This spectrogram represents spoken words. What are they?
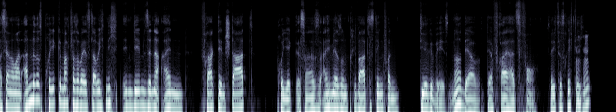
hast ja nochmal ein anderes Projekt gemacht, was aber jetzt, glaube ich, nicht in dem Sinne ein Frag den Staat Projekt ist, sondern das ist eigentlich mehr so ein privates Ding von dir gewesen, ne? Der, der Freiheitsfonds. Sehe ich das richtig? Mhm.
